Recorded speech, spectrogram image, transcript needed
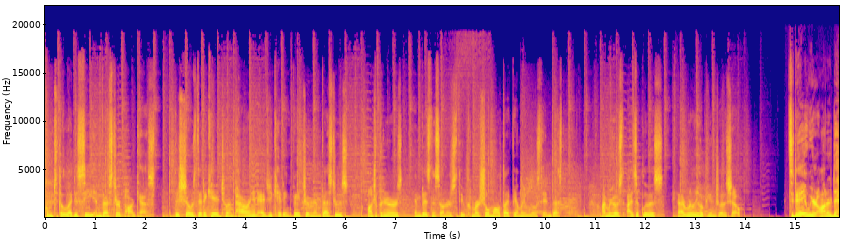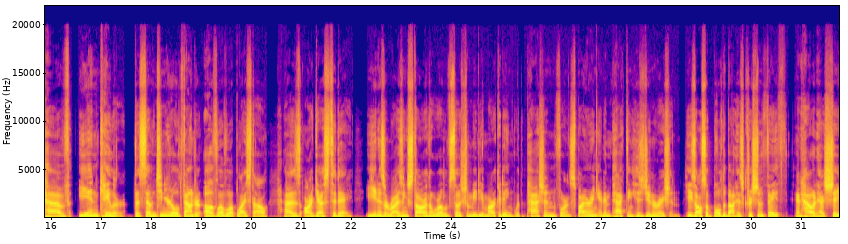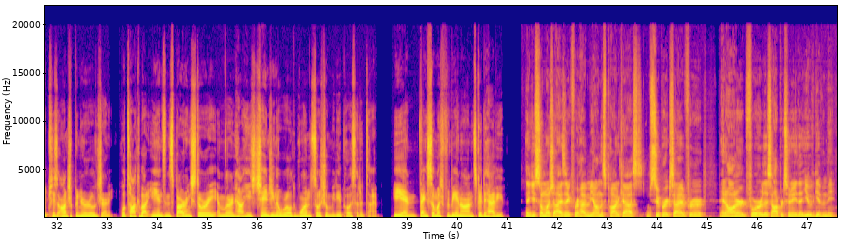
Welcome to the Legacy Investor Podcast. This show is dedicated to empowering and educating faith driven investors, entrepreneurs, and business owners through commercial multifamily real estate investing. I'm your host, Isaac Lewis, and I really hope you enjoy the show. Today, we are honored to have Ian Kahler, the 17 year old founder of Level Up Lifestyle, as our guest today. Ian is a rising star in the world of social media marketing with a passion for inspiring and impacting his generation. He's also bold about his Christian faith and how it has shaped his entrepreneurial journey. We'll talk about Ian's inspiring story and learn how he's changing the world one social media post at a time. Ian, thanks so much for being on. It's good to have you. Thank you so much, Isaac, for having me on this podcast. I'm super excited for and honored for this opportunity that you have given me.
